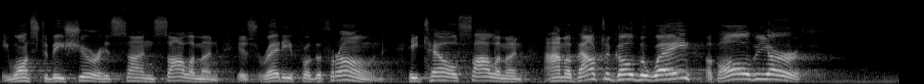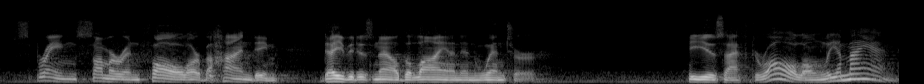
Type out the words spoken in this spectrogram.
He wants to be sure his son Solomon is ready for the throne. He tells Solomon, I'm about to go the way of all the earth. Spring, summer, and fall are behind him. David is now the lion in winter. He is, after all, only a man.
